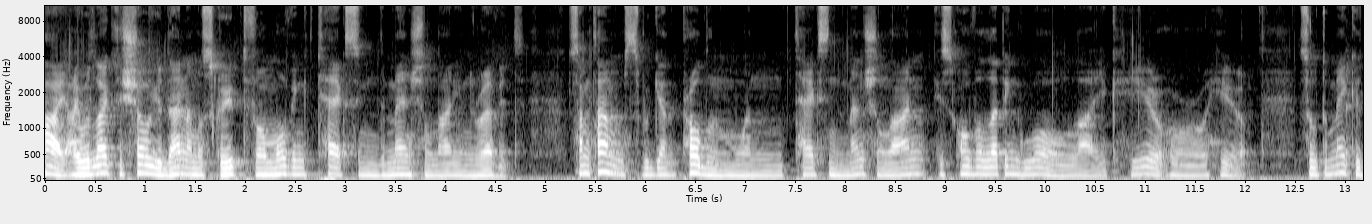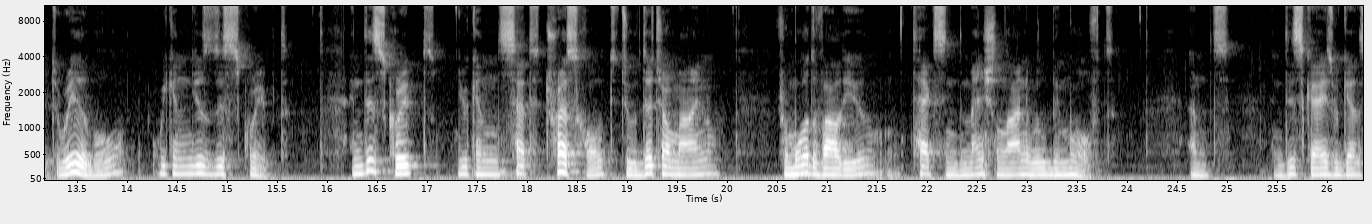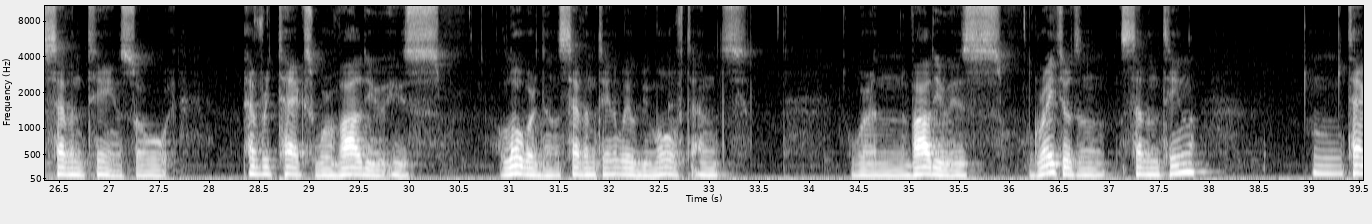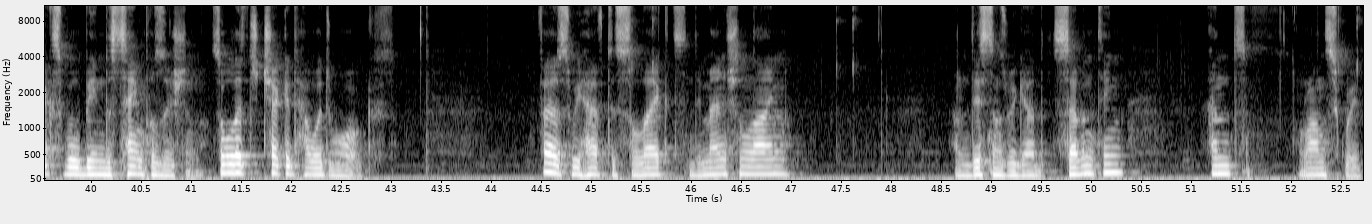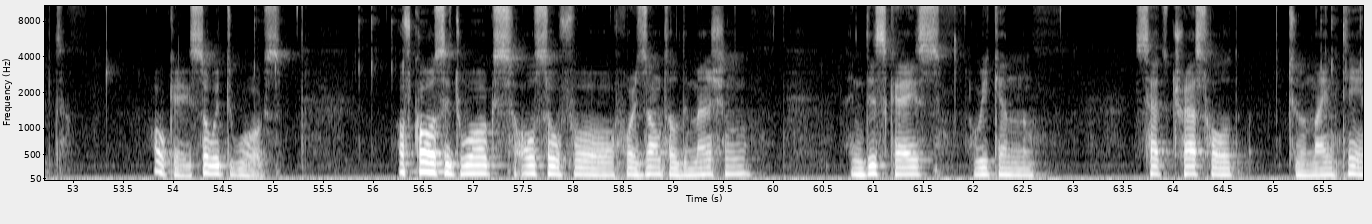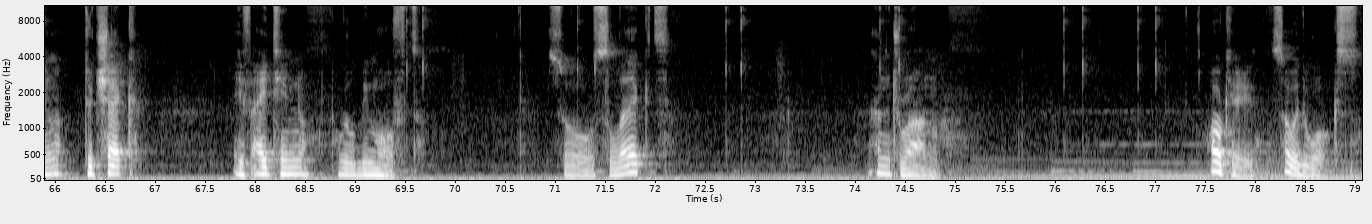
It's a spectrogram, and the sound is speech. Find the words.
Hi, I would like to show you DynamoScript for moving text in dimension line in Revit. Sometimes we get a problem when text in dimension line is overlapping wall like here or here. So to make it readable, we can use this script. In this script, you can set threshold to determine from what value text in dimension line will be moved. And in this case, we get 17, so every text where value is lower than 17 will be moved and when value is greater than 17 mm, text will be in the same position. So let's check it how it works. First we have to select dimension line and distance we got 17 and run script. Okay, so it works. Of course, it works also for horizontal dimension. In this case, we can set threshold to 19 to check if 18 will be moved. So select and run. Okay, so it works.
